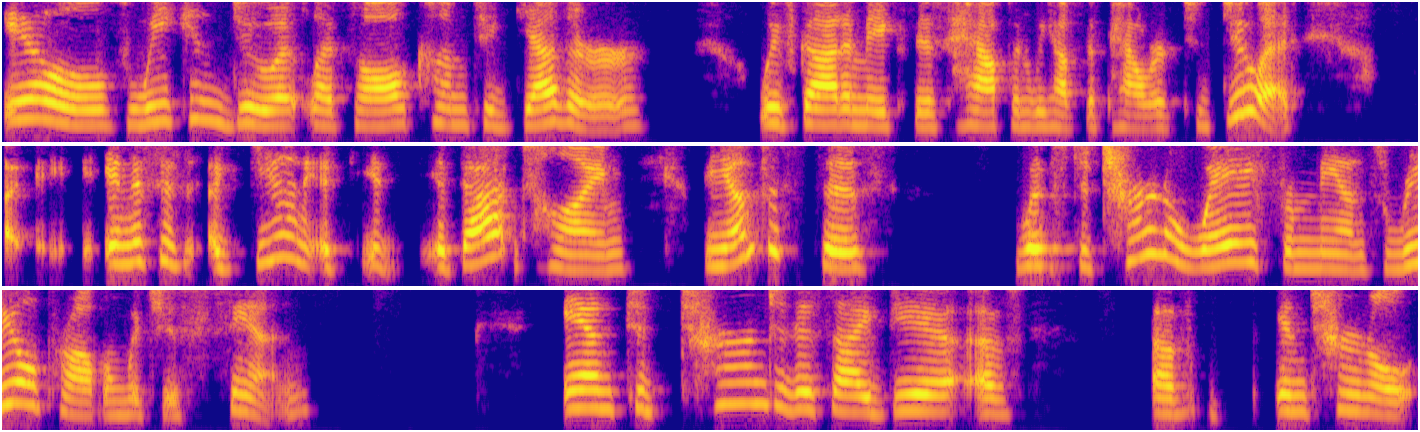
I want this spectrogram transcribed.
ills we can do it let's all come together we've got to make this happen we have the power to do it. And this is again it, it, at that time the emphasis was to turn away from man's real problem which is sin and to turn to this idea of of internal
